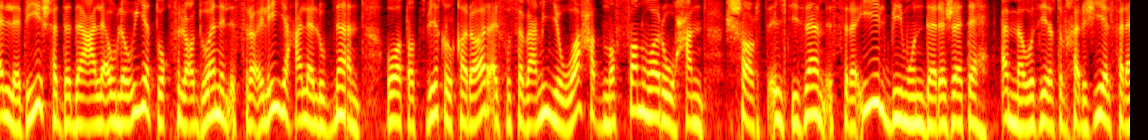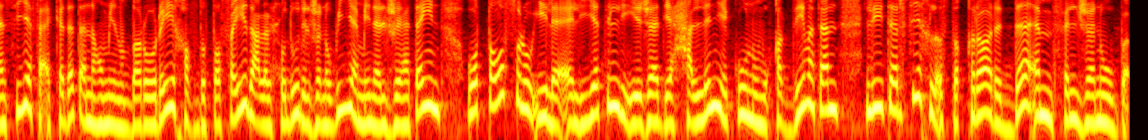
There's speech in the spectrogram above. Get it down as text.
الذي شدد على أولوية وقف العدوان الإسرائيلي على لبنان وتطبيق القرار 1701 نصا وروحا. شرط التزام إسرائيل بمندرجاته. أما وزيرة الخارجية الفرنسية فأكدت أنه من الضروري خفض التصعيد على الحدود الجنوبية من الجهتين والتوصل إلى آلية لإيجاد حل يكون مقدمة لترسيخ الاستقرار الدائم في الجنوب.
